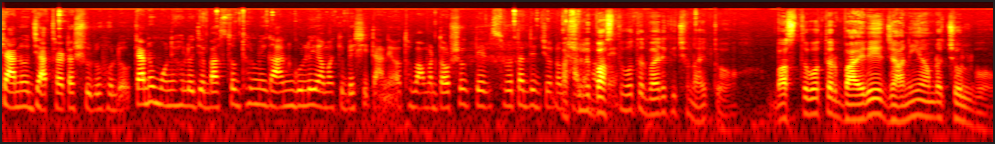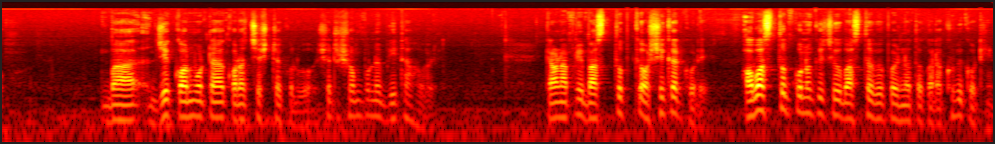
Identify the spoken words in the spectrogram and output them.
কেন যাত্রাটা শুরু হলো? কেন মনে হলো যে বাস্তবধর্মী গানগুলোই আমাকে বেশি টানে অথবা আমার দর্শকদের শ্রোতাদের জন্য আসলে বাস্তবতার বাইরে কিছু নাই তো। বাস্তবতার বাইরে জানিয়ে আমরা চলবো বা যে কর্মটা করার চেষ্টা করব সেটা সম্পূর্ণ বৃথা হবে। কারণ আপনি বাস্তবকে অস্বীকার করে অবাস্তব কোনো কিছু বাস্তবে পরিণত করা খুবই কঠিন।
